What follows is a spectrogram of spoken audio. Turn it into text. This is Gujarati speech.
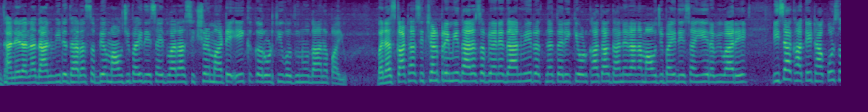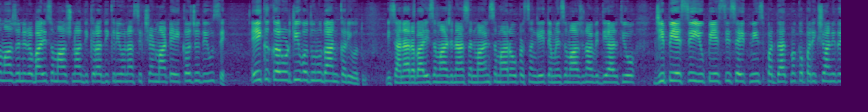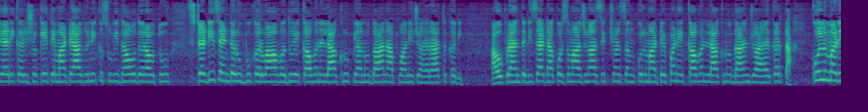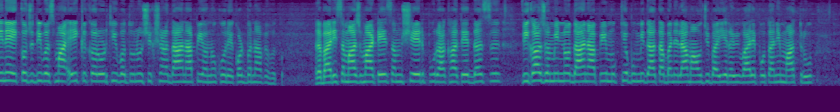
ધાનેરાના દાનવીર ધારાસભ્ય માવજીભાઈ દેસાઈ દ્વારા શિક્ષણ માટે એક કરોડથી વધુનું દાન અપાયું. બનાસકાંઠા શિક્ષણ પ્રેમી ધારાસભ્ય અને દાનવીર રત્ન તરીકે ઓળખાતા ધાનેરાના માવજીભાઈ દેસાઈએ રવિવારે ડીસા ખાતે ઠાકોર સમાજ અને રબારી સમાજના દીકરા દીકરીઓના શિક્ષણ માટે એક જ દિવસે એક કરોડથી વધુનું દાન કર્યું હતું. ડીસાના રબારી સમાજના સન્માન સમારોહ પ્રસંગે તેમણે સમાજના વિદ્યાર્થીઓ જીપીએસસી, યુપીએસસી સહિતની સ્પર્ધાત્મક પરીક્ષાની તૈયારી કરી શકે તે માટે આધુનિક સુવિધાઓ ધરાવતું સ્ટડી સેન્ટર ઊભું કરવા વધુ એકાવન લાખ રૂપિયાનું દાન આપવાની જાહેરાત કરી. આ ઉપરાંત ડીસા ઠાકોર સમાજના શિક્ષણ સંકુલ માટે પણ એકાવન લાખનું દાન જાહેર કરતા કુલ મળીને એક જ દિવસમાં એક કરોડથી વધુનું શિક્ષણ દાન આપી અનોખો રેકોર્ડ બનાવ્યો હતો. રબારી સમાજ માટે શમશેરપુરા ખાતે દસ વીઘા જમીનનો દાન આપી મુખ્ય ભૂમિદાતા બનેલા માવજીભાઈએ રવિવારે પોતાની માતૃ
